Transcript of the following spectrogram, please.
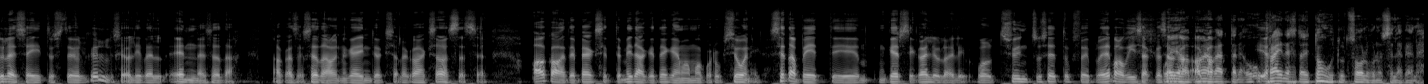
ülesehitustööl küll, see oli veel enne sõda, aga see sõda on ju käinud ju, eks ole, kaheksa aastat seal, aga te peaksite midagi tegema oma korruptsiooniga. seda peeti Kersti Kaljulaidi poolt sündsusetuks, võib-olla ebaviisakas. oi, ma mäletan, ukrainlased olid tohutult solvunud selle peale.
